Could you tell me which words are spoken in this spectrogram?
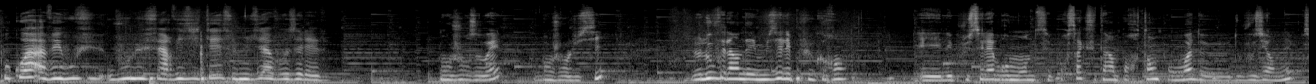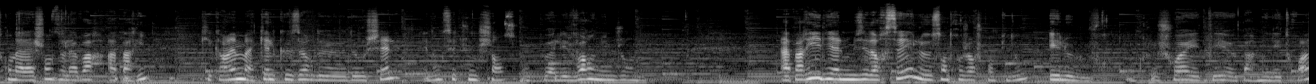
Pourquoi avez-vous voulu faire visiter ce musée à vos élèves? Bonjour Zoé, bonjour Lucie. Le Louvre est l'un des musées les plus grands et les plus célèbres au monde. C'est pour ça que c'était important pour moi de, vous y emmener, parce qu'on a la chance de l'avoir à Paris, qui est quand même à quelques heures de, de et donc c'est une chance. On peut aller le voir en une journée. À Paris, il y a le musée d'Orsay, le centre Georges Pompidou et le Louvre. Donc le choix était euh, parmi les trois.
